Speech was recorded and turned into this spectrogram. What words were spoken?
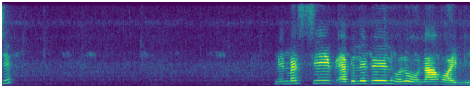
যে মেম্বারশিপ অ্যাভেলেবেল হলো না হয়নি?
